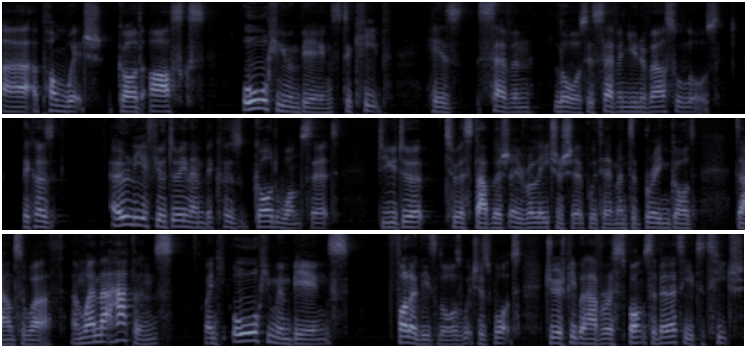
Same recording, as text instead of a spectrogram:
uh, upon which God asks all human beings to keep His seven laws, His seven universal laws. Because only if you're doing them because God wants it do you do it to establish a relationship with Him and to bring God down to earth. And when that happens, when all human beings follow these laws, which is what Jewish people have a responsibility to teach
